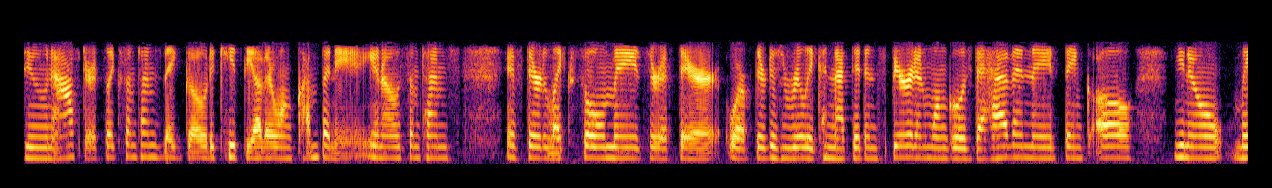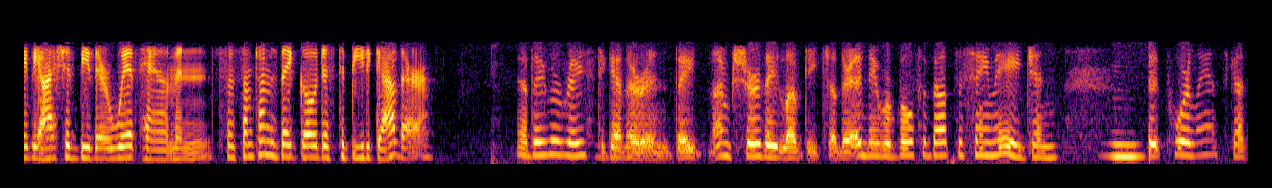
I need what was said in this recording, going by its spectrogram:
soon after. It's like sometimes they go to keep the other one company. You know, sometimes if they're like soulmates or if they're or if they're just really connected in spirit and one goes to heaven they think oh you know maybe i should be there with him and so sometimes they go just to be together yeah, they were raised together, and they I'm sure they loved each other, and they were both about the same age. And Mm. but poor Lance got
